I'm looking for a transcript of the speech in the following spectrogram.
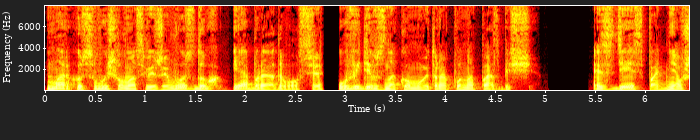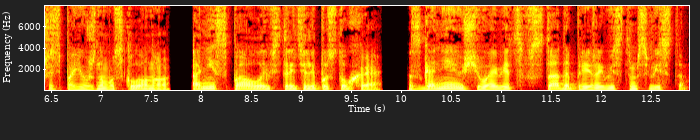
Маркус вышел на свежий воздух и обрадовался, увидев знакомую тропу на пастбище. Здесь, поднявшись по южному склону, они с Паулой встретили пастуха, сгоняющего овец в стадо прерывистым свистом,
